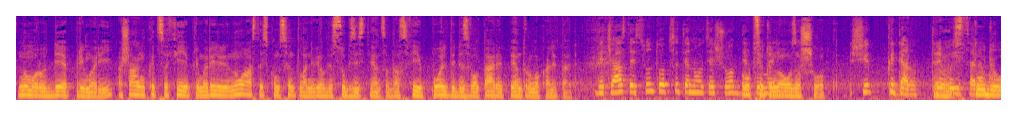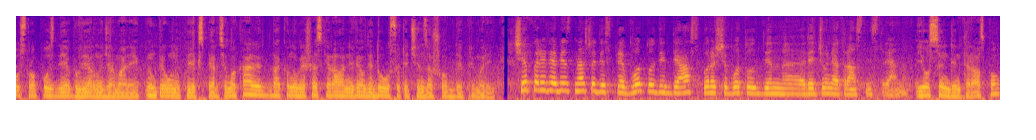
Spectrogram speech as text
numărul de primării, așa încât să fie primăriile nu astăzi cum sunt la nivel de subzistență, dar să fie poli de dezvoltare pentru localitate. Deci astăzi sunt 898 de 898. primării. Și câte ar trebui să Studiul rămână? propus de Guvernul Germaniei împreună cu experții locali, dacă nu greșesc, era la nivel de 258 de primării. Ce părere aveți dumneavoastră despre votul din diasporă și votul din uh, regiunea transnistreană? Eu sunt din Tiraspol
